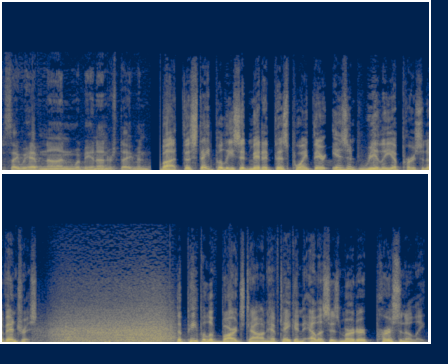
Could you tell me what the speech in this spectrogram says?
To say we have none would be an understatement. But the state police admit at this point there isn't really a person of interest. The people of Bardstown have taken Ellis's murder personally.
